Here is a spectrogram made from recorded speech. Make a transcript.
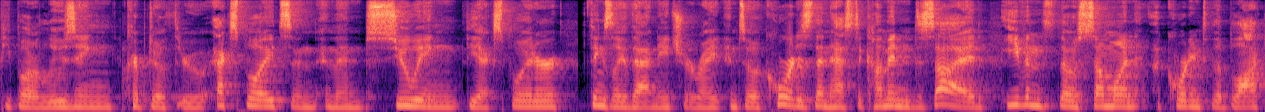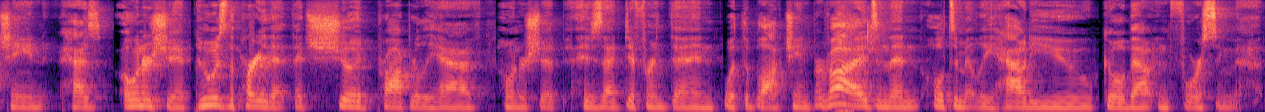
People are losing crypto through exploits and, and then suing the exploiter, things like that nature, right? And so a court is then has to come in and decide, even though someone, according to the blockchain, has ownership, who is the party that that should properly have ownership? Is that different than what the blockchain provides? And then ultimately, how do you go about enforcing that?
